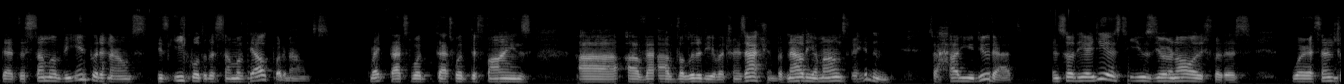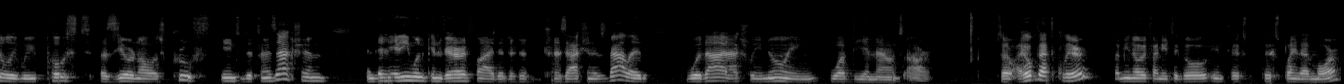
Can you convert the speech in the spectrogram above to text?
that the sum of the input amounts is equal to the sum of the output amounts? Right. That's what that's what defines uh, a, a, validity of a transaction. But now the amounts are hidden. So how do you do that? And so the idea is to use zero knowledge for this, where essentially we post a zero knowledge proof into the transaction, and then anyone can verify that the transaction is valid without actually knowing what the amounts are. So I hope that's clear. Let me know if I need to go into to explain that more.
